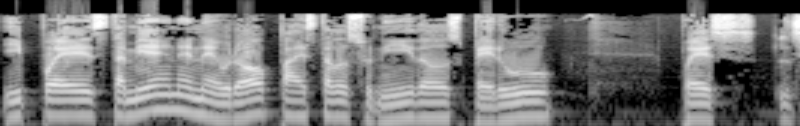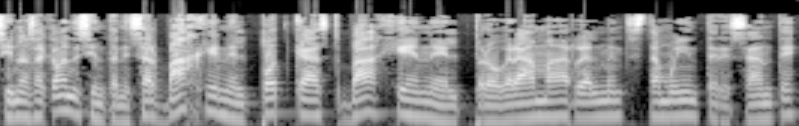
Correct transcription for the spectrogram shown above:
Y pues también en Europa, Estados Unidos, Perú, pues si nos acaban de sintonizar, bajen el podcast, bajen el programa, realmente está muy interesante.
